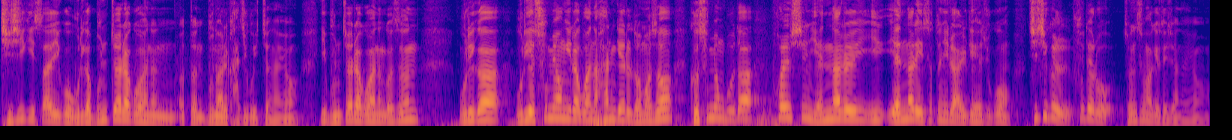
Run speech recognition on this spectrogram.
지식이 쌓이고 우리가 문자라고 하는 어떤 문화를 가지고 있잖아요. 이 문자라고 하는 것은 우리가 우리의 수명이라고 하는 한계를 넘어서 그 수명보다 훨씬 옛날에 옛날에 있었던 일을 알게 해주고 지식을 후대로 전승하게 되잖아요.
